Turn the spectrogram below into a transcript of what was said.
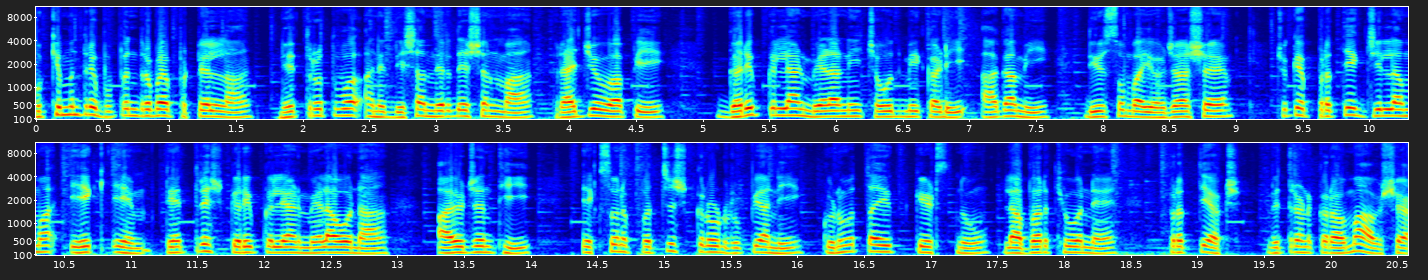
મુખ્યમંત્રી ભૂપેન્દ્રભાઈ પટેલના નેતૃત્વ અને દિશા નિર્દેશનમાં રાજ્યવ્યાપી ગરીબ કલ્યાણ મેળાની ચૌદમી કડી આગામી દિવસોમાં યોજાશે. જોકે પ્રત્યેક જિલ્લામાં એક એમ તેત્રીસ ગરીબ કલ્યાણ મેળાઓના આયોજનથી એકસો ને પચીસ કરોડ રૂપિયાની ગુણવત્તાયુક્ત કિટ્સનું લાભાર્થીઓને પ્રત્યક્ષ વિતરણ કરવામાં આવશે.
